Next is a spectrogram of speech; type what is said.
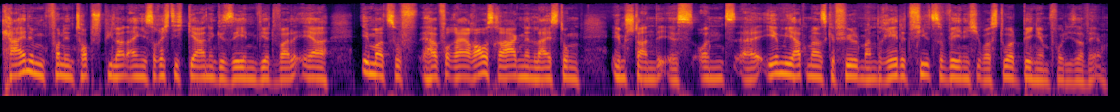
keinem von den Top-Spielern eigentlich so richtig gerne gesehen wird, weil er immer zu her herausragenden Leistungen imstande ist. Und äh, irgendwie hat man das Gefühl, man redet viel zu wenig über Stuart Bingham vor dieser WM.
